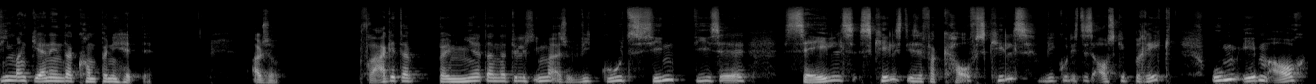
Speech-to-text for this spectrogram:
die man gerne in der Company hätte. Also Frage da bei mir dann natürlich immer, also wie gut sind diese Sales Skills, diese Verkaufskills, wie gut ist das ausgeprägt, um eben auch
